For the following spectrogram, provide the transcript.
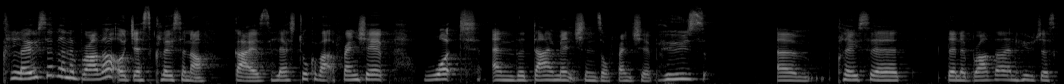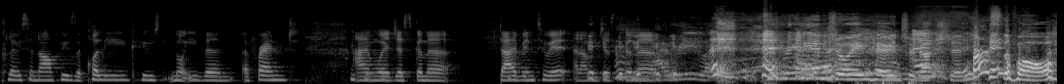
Closer than a brother or just close enough? Guys, let's talk about friendship. What and the dimensions of friendship? Who's um, closer than a brother and who's just close enough? Who's a colleague? Who's not even a friend? And we're just gonna dive into it. And I'm just gonna. I really like. I'm really enjoying her introduction. First of all,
